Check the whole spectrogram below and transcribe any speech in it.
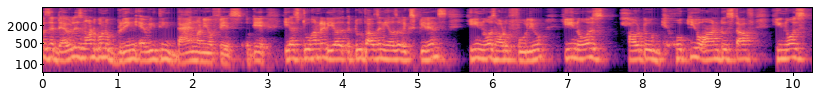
because the devil is not going to bring everything bang on your face okay? He has 200 years 2000 years of experience. He knows how to fool you. He knows how to hook you on to stuff. He knows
